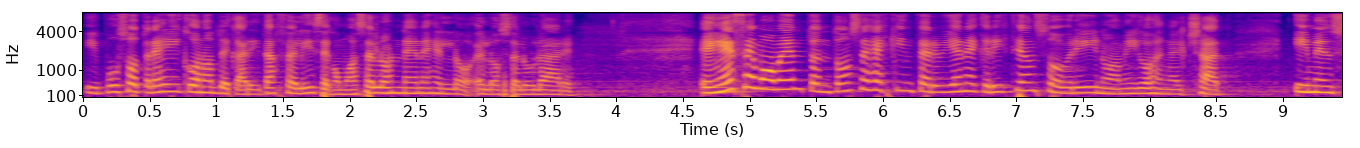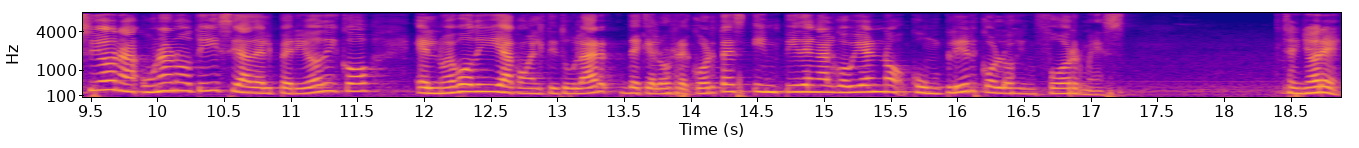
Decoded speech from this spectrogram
Y puso tres iconos de caritas felices, como hacen los nenes en, en los celulares. En ese momento entonces es que interviene Cristian Sobrino, amigos, en el chat, y menciona una noticia del periódico El Nuevo Día con el titular de que los recortes impiden al gobierno cumplir con los informes. Señores,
